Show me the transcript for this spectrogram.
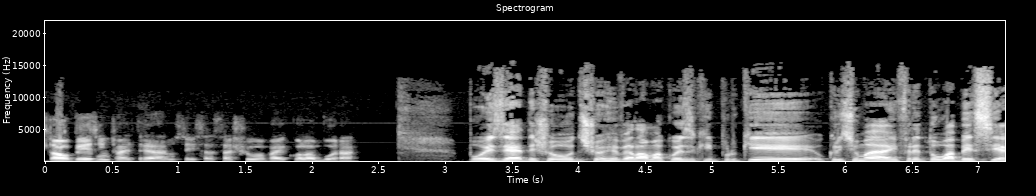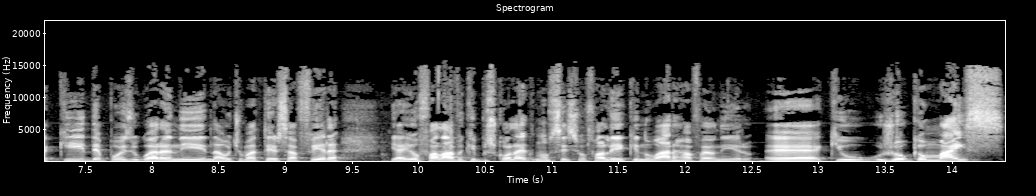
talvez a gente vai treinar, não sei se essa chuva vai colaborar. Pois é, deixa eu, deixa eu revelar uma coisa aqui, porque o Criciúma enfrentou o ABC aqui, depois o Guarani na última terça-feira, e aí eu falava aqui para os colegas, não sei se eu falei aqui no ar, Rafael Neiro, é, que o, o, jogo que eu mais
